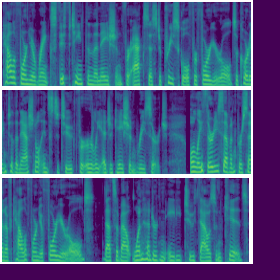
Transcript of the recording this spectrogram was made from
California ranks 15th in the nation for access to preschool for four year olds, according to the National Institute for Early Education Research. Only 37% of California four year olds, that's about 182,000 kids,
